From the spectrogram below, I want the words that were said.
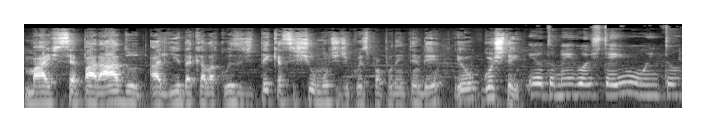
mais separado ali daquela coisa de ter que assistir um monte de coisa para poder entender. Eu gostei. Eu também gostei muito.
